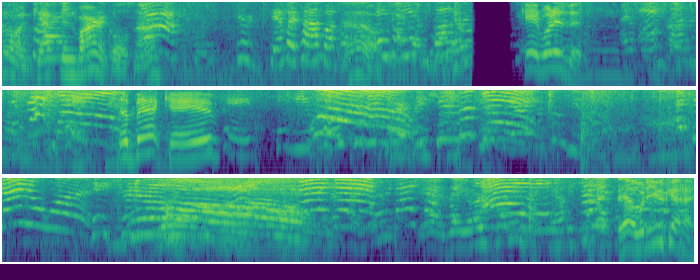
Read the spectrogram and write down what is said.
Oh, and Captain Barnacles, huh? Here, stand by Papa. Oh. And. Kate, what is it? The Bat Cave. Kate, Whoa! Look at it! A dino one! Kate, turn around. Is that yours, Yeah, what do you got?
